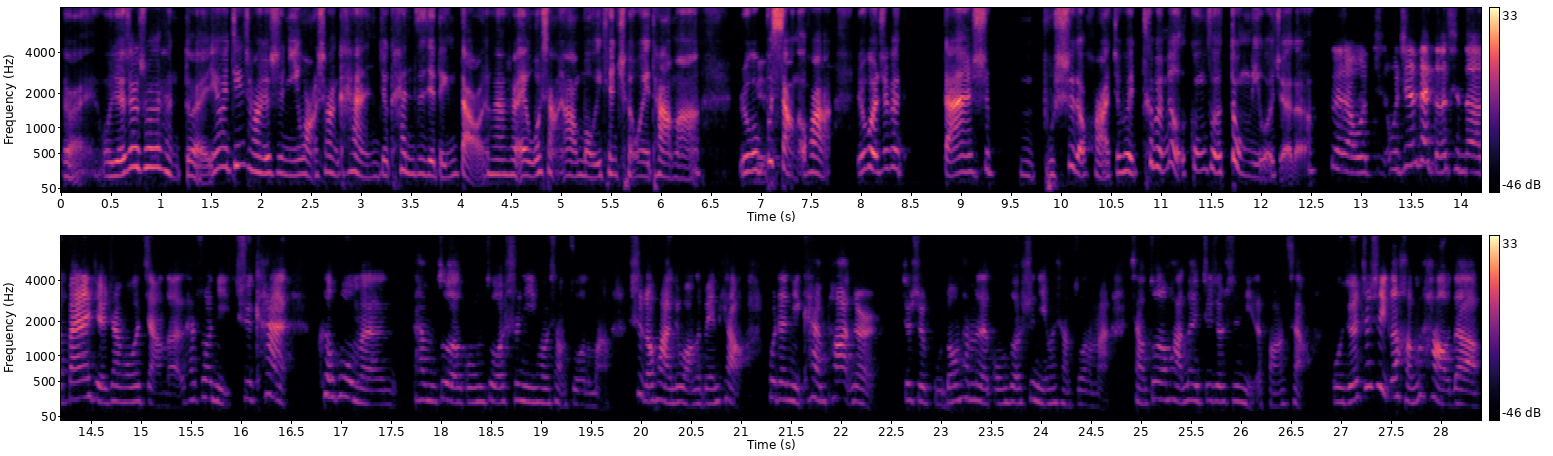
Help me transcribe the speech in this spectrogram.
对，我觉得这个说的很对，因为经常就是你往上看，你就看自己领导，你会想说，哎，我想要某一天成为他吗？如果不想的话，如果这个答案是嗯不是的话，就会特别没有工作动力。我觉得，对的，我我之前在德勤的班姐姐这样跟我讲的，她说你去看客户们他们做的工作是你以后想做的吗？是的话你就往那边跳，或者你看 partner 就是股东他们的工作是你以后想做的吗？想做的话，那这就是你的方向。我觉得这是一个很好的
